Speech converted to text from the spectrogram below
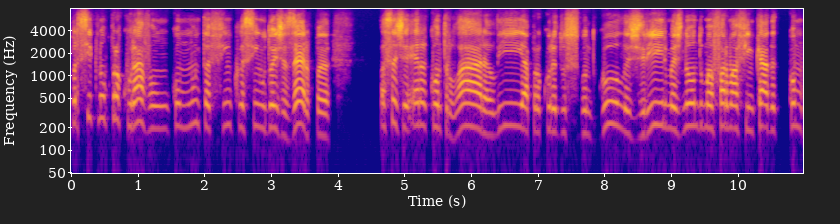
parecia que não procuravam com muito afinco assim o 2 a 0 para ou seja, era controlar ali à procura do segundo gol, a gerir, mas não de uma forma afincada, como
